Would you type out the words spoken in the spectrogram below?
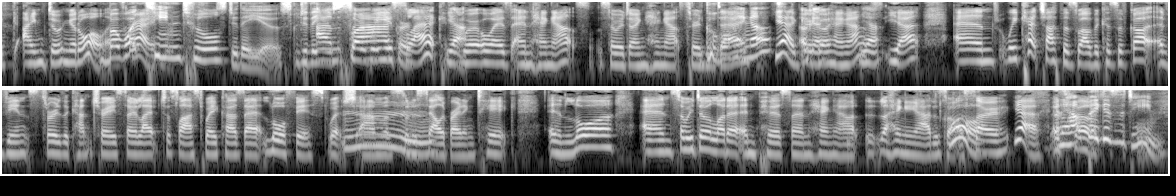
I, I'm doing it all. But It's what great. team tools do they use? Do they use Um, Slack? so we use or- Slack. Yeah. We're always in Hangouts. So we're doing Hangouts through Google the day. Hangouts? Yeah, Google Okay. Hangouts. Yeah. Yeah. And we catch up as well because we've got events through the country. So like just last week I was at Lawfest, which um, was Mm. sort of celebrating tech in law. And so we do a lot of in-person hangout, hanging out as well. So yeah. and how good. big is the team?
